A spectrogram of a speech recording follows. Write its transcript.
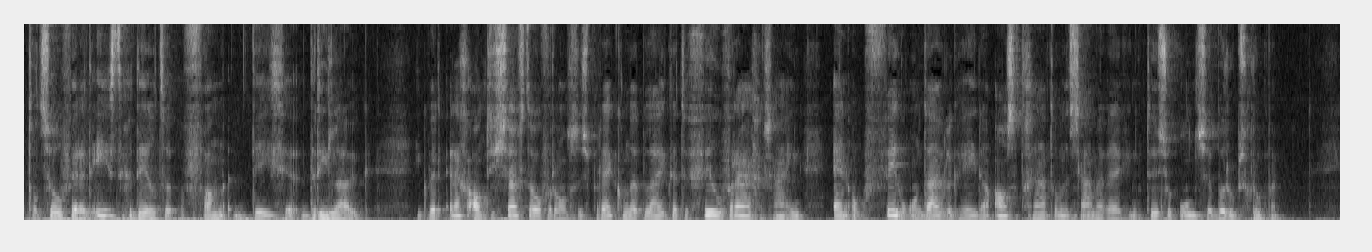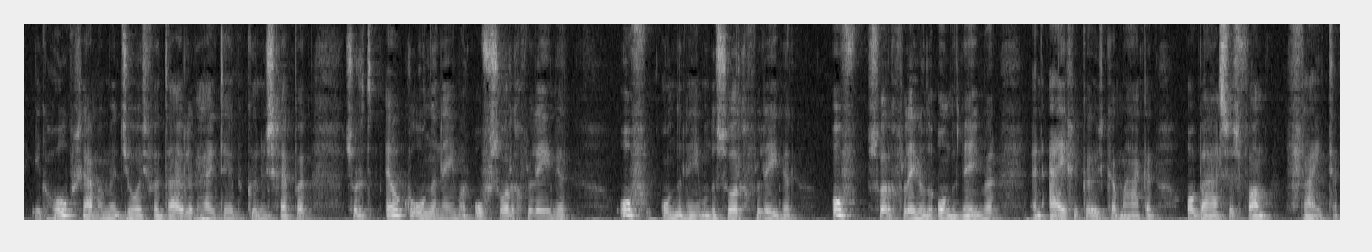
Tot zover het eerste gedeelte van deze drie luik. Ik ben erg enthousiast over ons gesprek, omdat blijkt dat er veel vragen zijn en ook veel onduidelijkheden als het gaat om de samenwerking tussen onze beroepsgroepen. Ik hoop samen met Joyce wat duidelijkheid te hebben kunnen scheppen, zodat elke ondernemer of zorgverlener, of ondernemende zorgverlener of zorgverlenende ondernemer een eigen keus kan maken op basis van feiten.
